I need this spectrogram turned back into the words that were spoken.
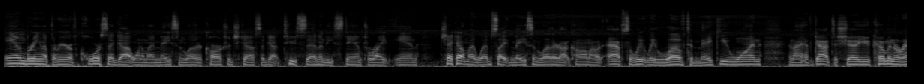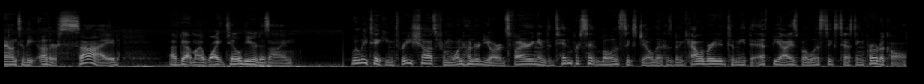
And bringing up the rear of course I've got one of my Mason leather cartridge cuffs. I've got 270 stamped right in check out my website masonleather.com i would absolutely love to make you one and i have got to show you coming around to the other side i've got my white-tailed deer design We'll be taking three shots from 100 yards, firing into 10% ballistics gel that has been calibrated to meet the FBI's ballistics testing protocol.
